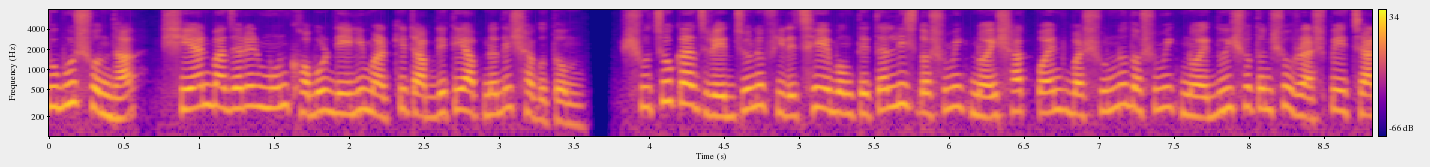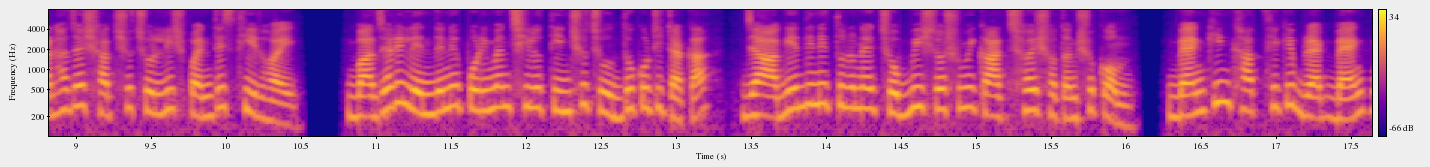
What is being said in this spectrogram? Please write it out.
শুভ সন্ধ্যা। শেয়ার বাজারের মূল খবর ডেইলি মার্কেট আপডেটে আপনাদের স্বাগতম। সূচক আজ রেড জোনে ফিরেছে এবং তেতাল্লিশ দশমিক নয় সাত পয়েন্ট বা শূন্য দশমিক নয় দুই শতাংশ হ্রাস পেয়ে চার হাজার সাতশো চল্লিশ পয়েন্টে স্থির হয়। বাজারে লেনদেনের পরিমাণ ছিল তিনশো চোদ্দ কোটি টাকা, যা আগের দিনের তুলনায় চব্বিশ দশমিক আট ছয় শতাংশ কম। ব্যাংকিং খাত থেকে BRAC bank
